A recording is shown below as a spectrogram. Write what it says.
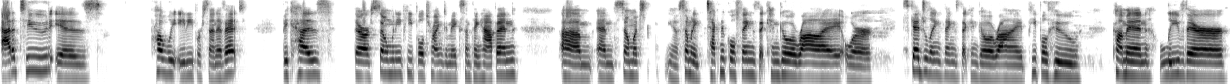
attitude is probably 80% of it because there are so many people trying to make something happen um, and so much, you know, so many technical things that can go awry or scheduling things that can go awry. People who come in, leave their,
